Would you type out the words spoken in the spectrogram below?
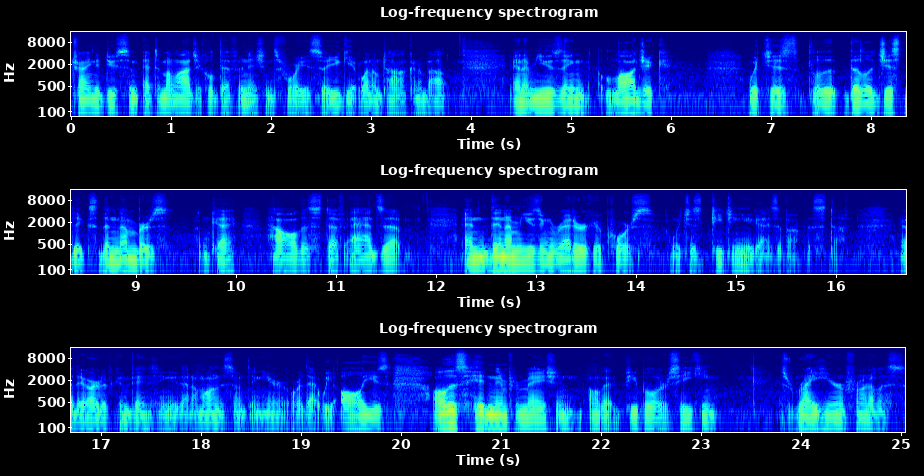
trying to do some etymological definitions for you so you get what I'm talking about. And I'm using logic, which is the, the logistics, the numbers, okay, how all this stuff adds up. And then I'm using rhetoric, of course, which is teaching you guys about this stuff or the art of convincing you that I'm onto something here, or that we all use all this hidden information, all that people are seeking, is right here in front of us.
